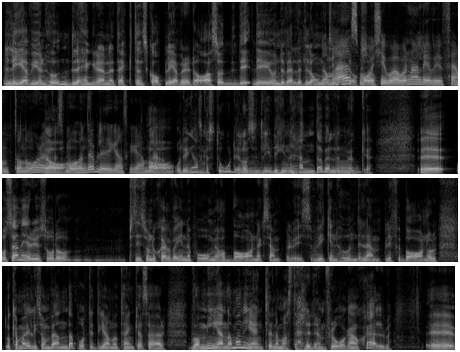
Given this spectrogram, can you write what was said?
lever ju en hund längre än ett äktenskap lever idag. Alltså det, det är under väldigt lång De tid här också. små chihuahuorna lever ju 15 år. Ja. Småhundar blir ganska gamla. Ja, och det är en ganska stor del av sitt liv. Det hinner hända väldigt mm. mycket. Eh, och sen är det ju så då precis som du själv var inne på, om jag har barn exempelvis, vilken hund är lämplig för barn? Och då kan man ju liksom vända på det lite grann och tänka så här, vad menar man egentligen när man ställer den frågan själv? Eh,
